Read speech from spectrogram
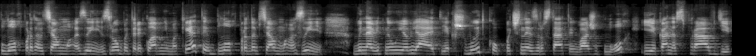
блог продавця в магазині, зробите рекламні макети, блог продавця в магазині. Ви навіть не уявляєте, як швидко почне зростати ваш блог і яка насправді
